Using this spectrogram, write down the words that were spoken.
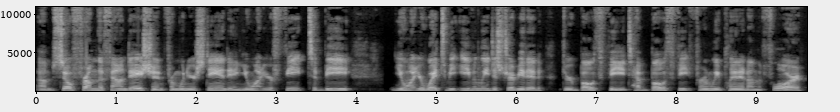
Um, so, from the foundation, from when you're standing, you want your feet to be you want your weight to be evenly distributed through both feet, have both feet firmly planted on the floor,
